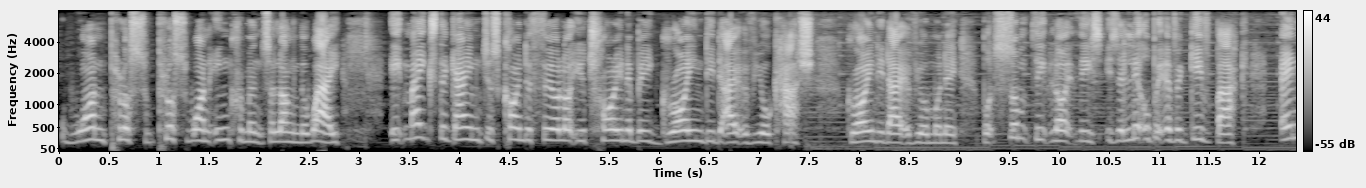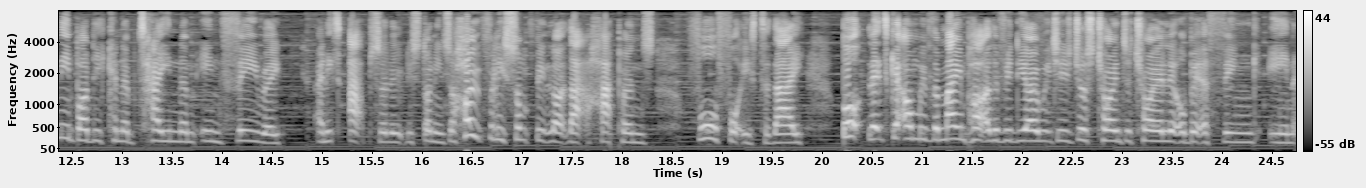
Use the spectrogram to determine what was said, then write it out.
one plus plus one increments along the way, it makes the game just kind of feel like you're trying to be grinded out of your cash, grinded out of your money. But something like this is a little bit of a give back. Anybody can obtain them in theory, and it's absolutely stunning. So hopefully something like that happens for Futties today. But let's get on with the main part of the video, which is just trying to try a little bit of thing in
